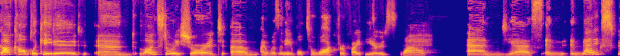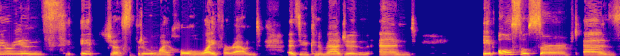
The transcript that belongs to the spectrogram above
got complicated. And long story short, um, I wasn't able to walk for five years. Wow. And yes, and, and that experience, it just threw my whole life around, as you can imagine. And it also served as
